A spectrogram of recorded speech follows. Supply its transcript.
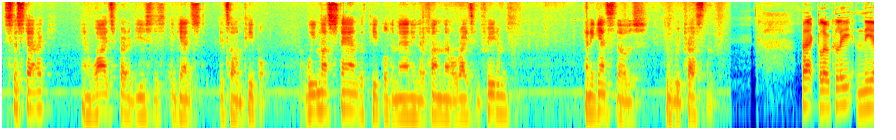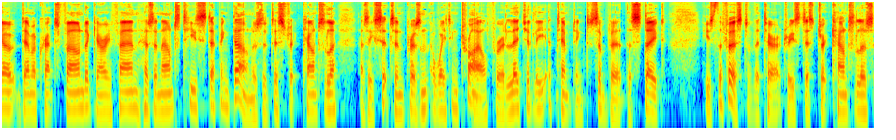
systemic and widespread abuses against its own people. We must stand with people demanding their fundamental rights and freedoms and against those who repress them. Back locally, Neo Democrats founder Gary Fan has announced he's stepping down as a district councillor as he sits in prison awaiting trial for allegedly attempting to subvert the state. He's the first of the territory's district councillors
